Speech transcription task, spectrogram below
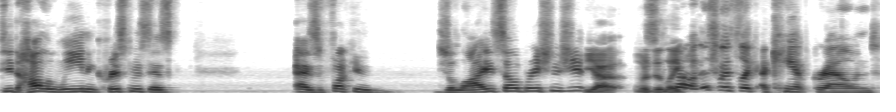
did Halloween and Christmas as as fucking July celebration shit? Yeah. Was it like? no, this was like a campground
